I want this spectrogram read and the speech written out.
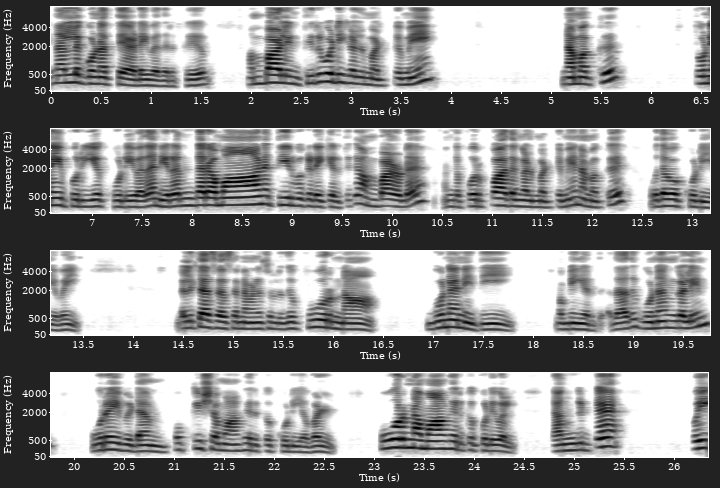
நல்ல குணத்தை அடைவதற்கு அம்பாளின் திருவடிகள் மட்டுமே நமக்கு துணை புரியக்கூடியவதா? நிரந்தரமான தீர்வு கிடைக்கிறதுக்கு அம்பாளோட அந்த பொற்பாதங்கள் மட்டுமே நமக்கு உதவக்கூடியவை. லலிதா சாஸ்திரம் என்ன சொல்றது பூர்ணா குணநிதி அப்படிங்கிறது. அதாவது குணங்களின் உறைவிடம் பொக்கிஷமாக இருக்கக்கூடியவள் பூர்ணமாக இருக்கக்கூடியவள். தங்கிட்ட போய்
